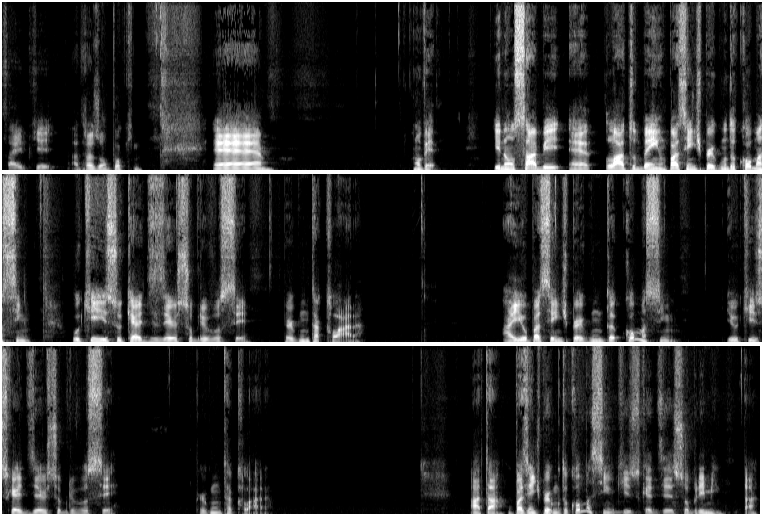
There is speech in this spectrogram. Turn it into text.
sair porque atrasou um pouquinho. É, vamos ver. E não sabe. É, Olá, tudo bem? Um paciente pergunta: como assim? O que isso quer dizer sobre você? Pergunta clara. Aí o paciente pergunta: Como assim? E o que isso quer dizer sobre você? Pergunta clara. Ah, tá. O paciente pergunta: Como assim o que isso quer dizer sobre mim? Tá?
